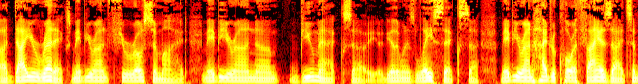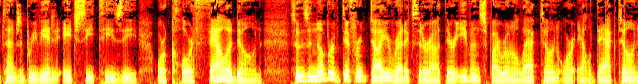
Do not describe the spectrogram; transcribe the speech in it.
uh, diuretics, maybe you're on furosemide, maybe you're on um, Bumex, uh, the other one is Lasix, uh, maybe you're on hydrochlorothiazide, sometimes abbreviated HCTZ, or chlorthalidone. So there's a number of different diuretics that are out there, even spironolactone or aldactone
